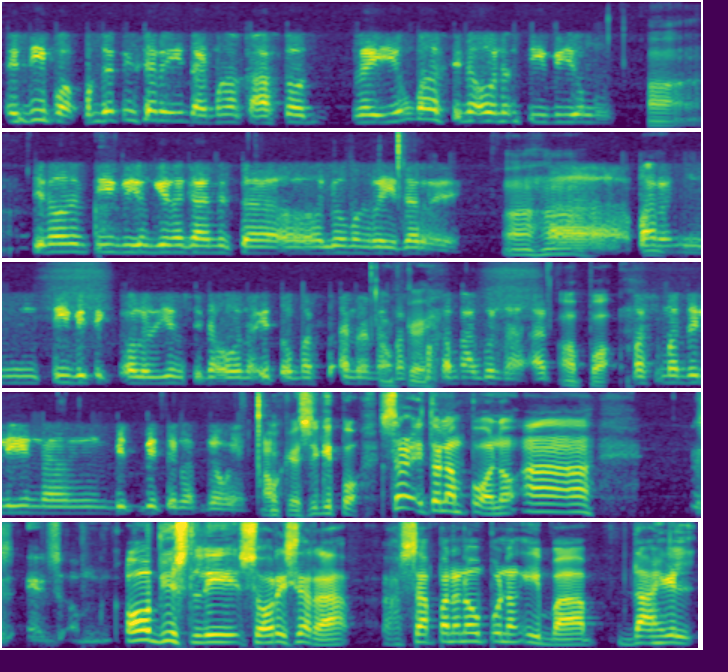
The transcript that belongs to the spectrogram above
Hindi po, pagdating sa radar, mga cathode ray, yung mga sinaunang TV yung Ah, sinaunang TV yung ginagamit sa oh, lumang radar eh. aha. Ah, parang TV technology yung sinauna ito mas ano na Okay. mas makabago na at Opo. mas madali ng bit-bitin at gawin. Okay, sige po. Sir, ito lang po, no? Ah, obviously, sorry sir ah, sa pananaw po ng iba, dahil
